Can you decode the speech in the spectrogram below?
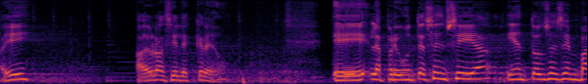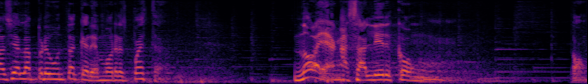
Ahí. Ahora sí les creo. Eh, la pregunta es sencilla y entonces en base a la pregunta queremos respuesta. No vayan a salir con, con,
